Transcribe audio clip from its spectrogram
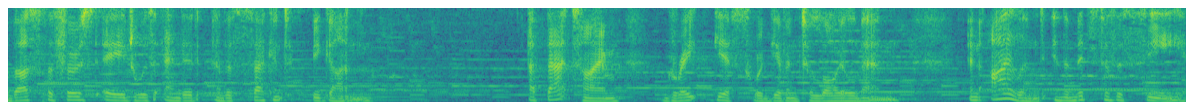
Thus the first age was ended and the second begun. At that time, great gifts were given to loyal men. An island in the midst of the sea,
